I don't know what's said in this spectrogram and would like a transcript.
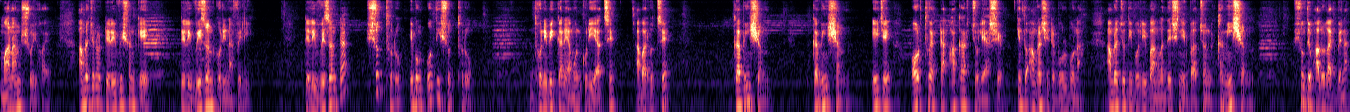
মানানসই হয়। আমরা যেন টেলিভিশনকে টেলিভিশন করি না ফেলি। টেলিভিশনটা শুদ্ধ রূপ এবং অতি শুদ্ধ রূপ ধ্বনিবিজ্ঞানে এমন করিয়ে আছে, আবার হচ্ছে, কমিশন কমিশন। এই যে, অর্থ একটা আকার চলে আসে, কিন্তু আমরা সেটা বলব না। আমরা যদি বলি বাংলাদেশ নির্বাচন কমিশন, শুনতে ভালো লাগবে না।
